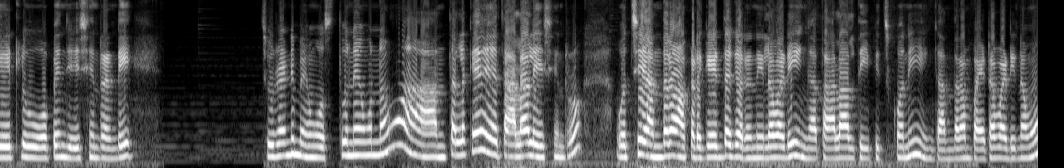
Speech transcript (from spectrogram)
గేట్లు ఓపెన్ చేసిండ్రండి. చూడండి మేము వస్తూనే ఉన్నాము. అంతలకే తాళాలు వేసిండ్రు. వచ్చి అందరం అక్కడ గేట్ దగ్గర నిలబడి ఇంకా తాళాలు తీపిచ్చుకొని ఇంక అందరం బయట పడినాము.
